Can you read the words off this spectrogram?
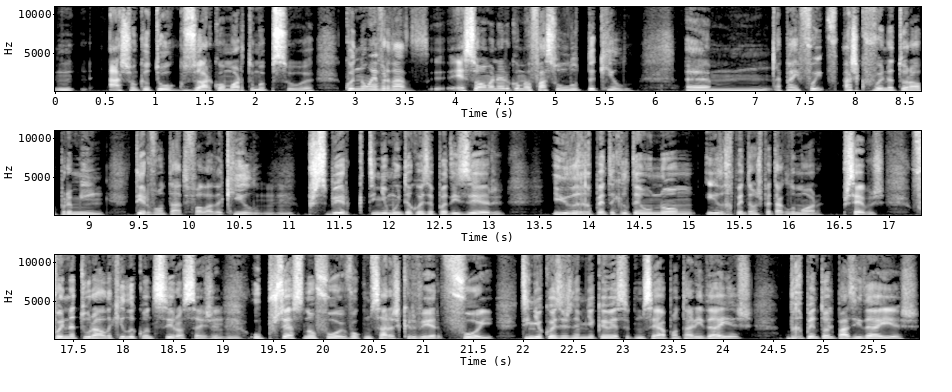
n- acham que eu estou a gozar com a morte de uma pessoa, quando não é verdade. É só a maneira como eu faço o luto daquilo. Ahm, epá, foi, acho que foi natural para mim ter vontade de falar daquilo, perceber que tinha muita coisa para dizer e de repente aquilo tem um nome e de repente é um espetáculo de hora. Percebes? Foi natural aquilo acontecer, ou seja, o processo não foi vou começar a escrever, foi tinha coisas na minha cabeça, comecei a apontar ideias, de repente olho para as ideias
